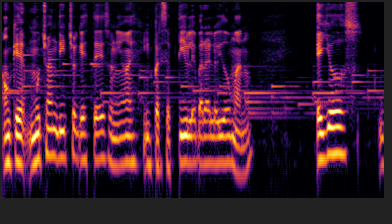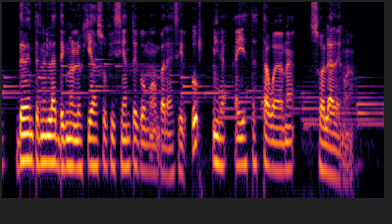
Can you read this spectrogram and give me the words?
Aunque muchos han dicho que este sonido es imperceptible para el oído humano, ellos deben tener la tecnología suficiente como para decir, uh, mira, ahí está esta weona sola de nuevo.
